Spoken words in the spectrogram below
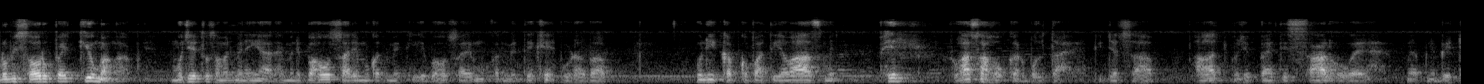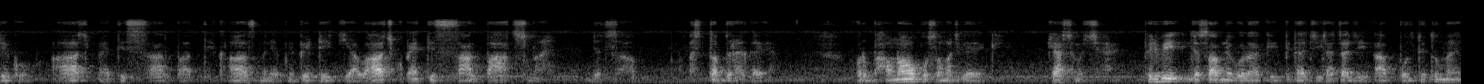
वो भी सौ रुपये क्यों मांगा आपने? मुझे तो समझ में नहीं आ रहा है। मैंने बहुत सारे मुकदमे किए, बहुत सारे मुकदमे देखे। बूढ़ा बाप उन्हीं कपकपाती आवाज़ में फिर रुहासा होकर बोलता है कि, जज साहब, आज मुझे पैंतीस साल हो गए हैं। मैं अपने बेटे को आज पैंतीस साल बाद देखा। आज मैंने अपने बेटे की आवाज़ को पैंतीस साल बाद सुना है। जज साहब स्तब्ध रह गए और भावनाओं को समझ गए कि क्या समस्या है। फिर भी जज साहब ने बोला कि पिताजी चाचा जी आप बोलते तो मैं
